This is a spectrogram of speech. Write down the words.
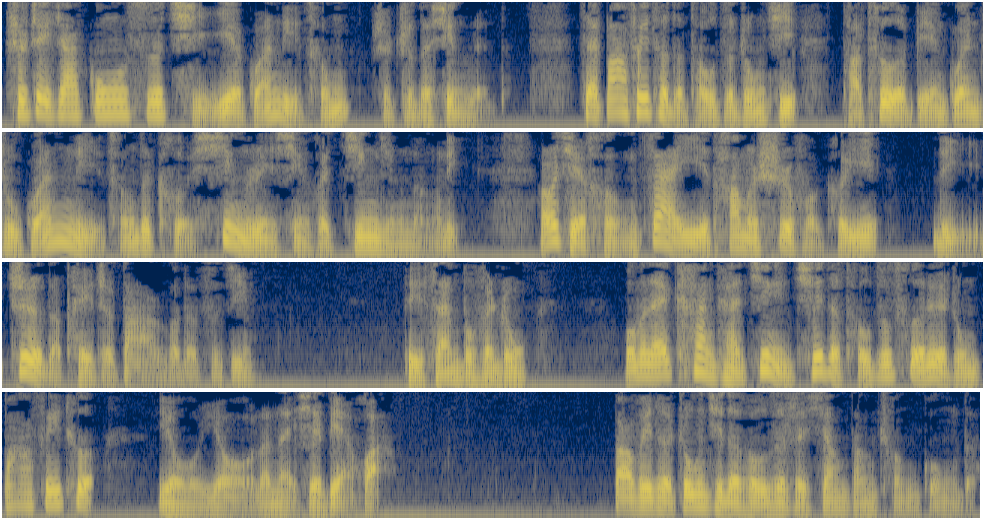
是这家公司企业管理层是值得信任的。在巴菲特的投资中期，他特别关注管理层的可信任性和经营能力，而且很在意他们是否可以。理智的配置大额的资金。第三部分中，我们来看看近期的投资策略中，巴菲特又有了哪些变化。巴菲特中期的投资是相当成功的，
